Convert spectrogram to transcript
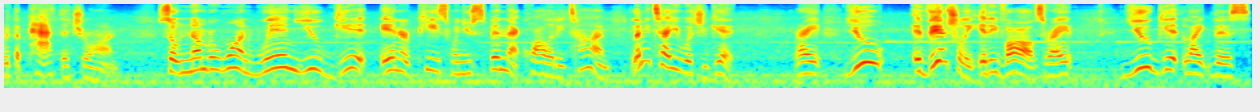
with the path that you're on. So, number one, when you get inner peace, when you spend that quality time, let me tell you what you get, right? You eventually it evolves, right? You get like this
